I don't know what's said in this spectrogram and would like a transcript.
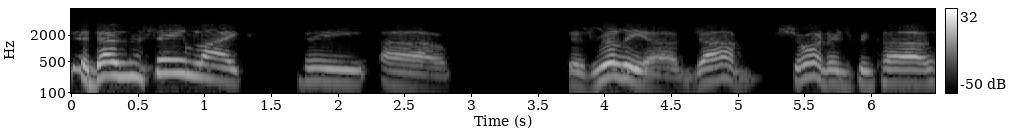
it doesn't seem like the, uh, there's really a job shortage because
